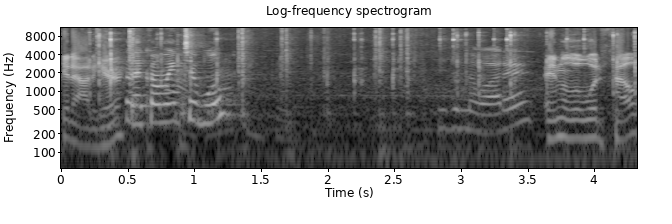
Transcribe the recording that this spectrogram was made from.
get out of here. They're coming to Wool. He's in the water. And the little wood fell.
